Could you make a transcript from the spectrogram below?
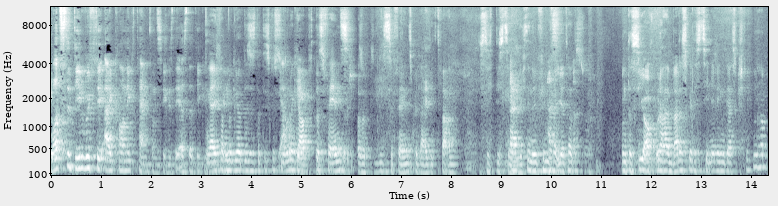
What's the deal with the iconic tampon scene? ist der erste Artikel. Ja, ich habe nur gehört, dass es da Diskussionen Ja, okay. gab, dass Fans, also gewisse Fans beleidigt waren, dass sich die Szene nicht in den Film Ach, verirrt hat. ach so. Und dass sie auch, oder war das sogar die Szene, wegen der es gestritten haben?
